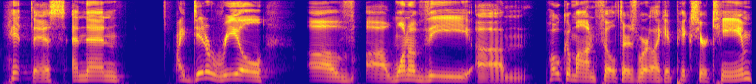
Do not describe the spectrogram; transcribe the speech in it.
hit this. And then I did a reel of uh, one of the um, Pokemon filters where like it picks your team,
